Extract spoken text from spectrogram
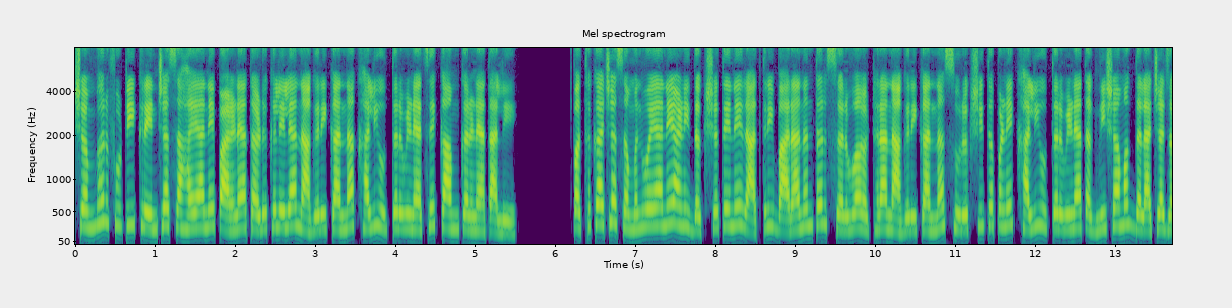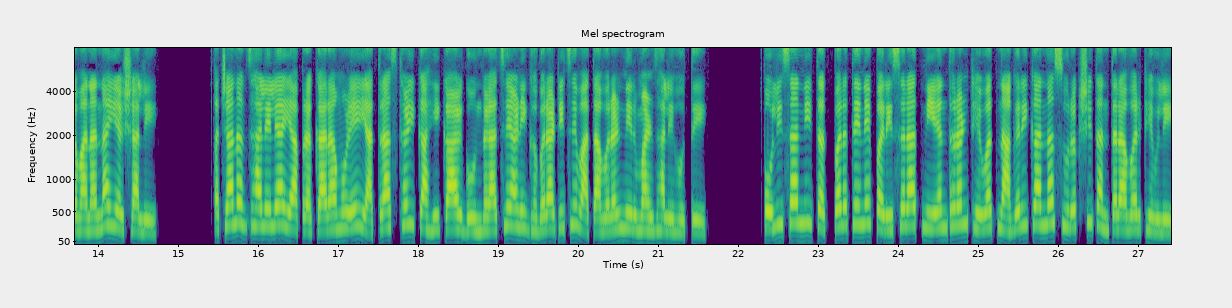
शंभर फुटी क्रेनच्या सहाय्याने पाळण्यात अडकलेल्या नागरिकांना खाली उतरविण्याचे काम करण्यात आले. पथकाच्या समन्वयाने आणि दक्षतेने रात्री बारानंतर सर्व अठरा नागरिकांना सुरक्षितपणे खाली उतरविण्यात अग्निशामक दलाच्या जवानांना यश आले. अचानक झालेल्या या प्रकारामुळे यात्रास्थळी काही काळ गोंधळाचे आणि घबराटीचे वातावरण निर्माण झाले होते. पोलिसांनी तत्परतेने परिसरात नियंत्रण ठेवत नागरिकांना सुरक्षित अंतरावर ठेवले.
